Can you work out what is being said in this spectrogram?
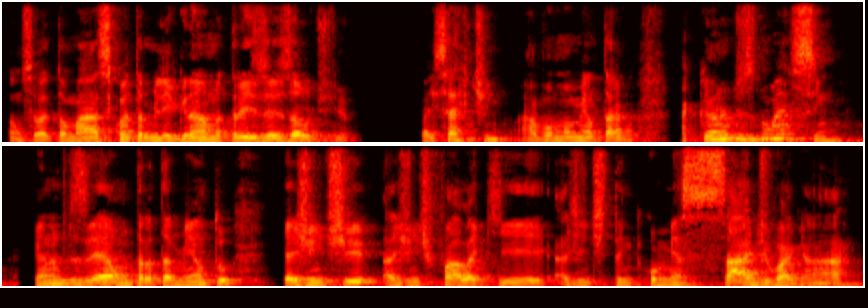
Então, você vai tomar 50 miligramas três vezes ao dia. Vai certinho. Ah, vamos aumentar. A cannabis não é assim. A cannabis é um tratamento que a gente, a gente fala que a gente tem que começar devagar,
